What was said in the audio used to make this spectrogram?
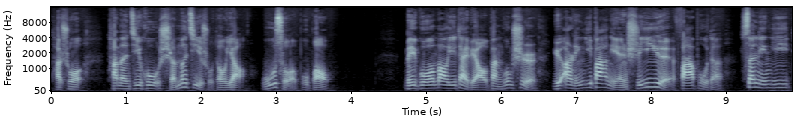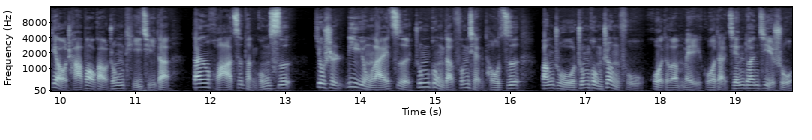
他说，他们几乎什么技术都要。无所不包。美国贸易代表办公室于二零一八年十一月发布的“三零一”调查报告中提及的丹华资本公司，就是利用来自中共的风险投资，帮助中共政府获得美国的尖端技术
